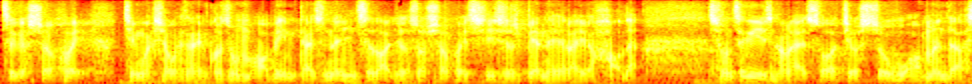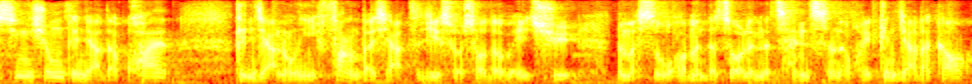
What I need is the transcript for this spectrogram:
这个社会，尽管社会上有各种毛病，但是呢，你知道，就是说社会其实是变得越来越好的。从这个意义上来说，就是我们的心胸更加的宽，更加容易放得下自己所受的委屈，那么是我们的做人的层次呢会更加的高。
